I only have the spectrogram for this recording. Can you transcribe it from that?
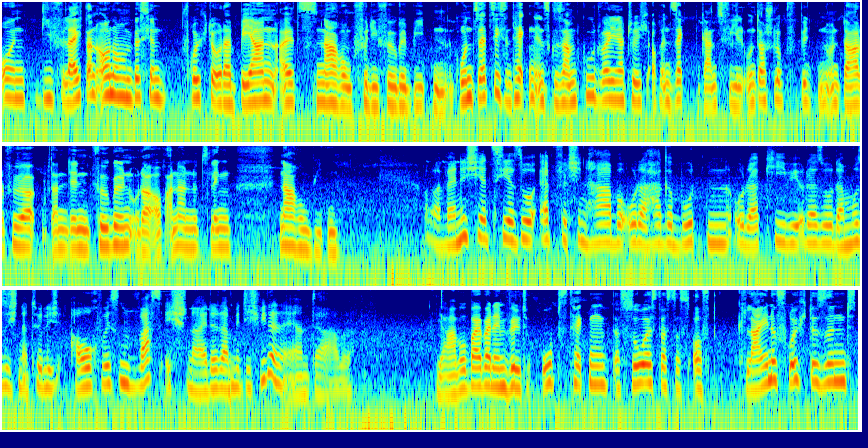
und die vielleicht dann auch noch ein bisschen Früchte oder Beeren als Nahrung für die Vögel bieten. Grundsätzlich sind Hecken insgesamt gut, weil die natürlich auch Insekten ganz viel Unterschlupf bieten und dafür dann den Vögeln oder auch anderen Nützlingen Nahrung bieten. Aber wenn ich jetzt hier so Äpfelchen habe oder Hagebutten oder Kiwi oder so, dann muss ich natürlich auch wissen, was ich schneide, damit ich wieder eine Ernte habe. Ja, wobei bei den Wildobsthecken das so ist, dass das oft kleine Früchte sind,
